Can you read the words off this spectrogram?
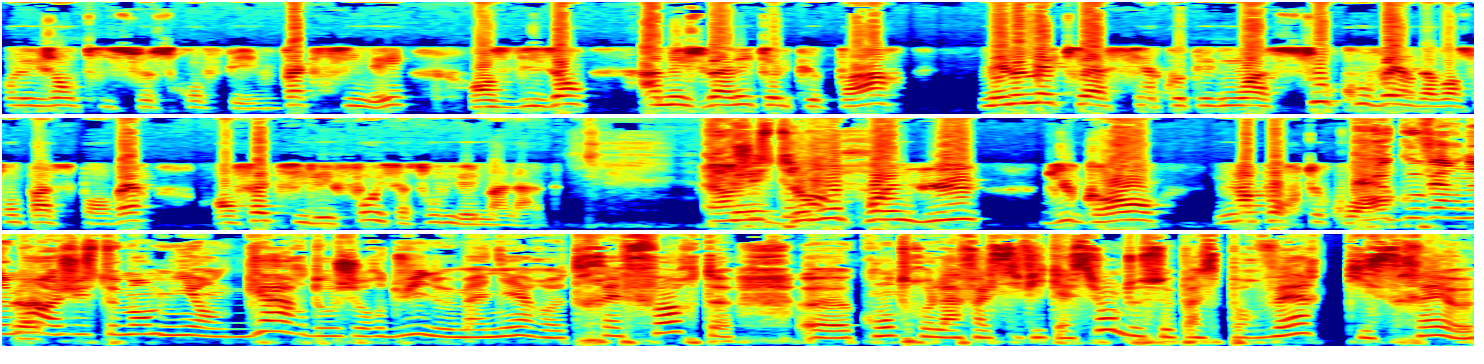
pour les gens qui se seront fait vacciner en se disant ah mais je vais aller quelque part mais le mec qui est assis à côté de moi sous couvert d'avoir son passeport vert en fait il est faux et ça se trouve il est malade. C'est de mon point de vue du grand n'importe quoi. Le gouvernement euh, a justement mis en garde aujourd'hui de manière euh, très forte euh, contre la falsification de ce passeport vert qui serait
